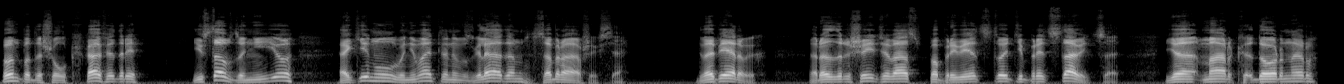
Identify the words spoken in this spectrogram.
он подошел к кафедре и, став за нее, окинул внимательным взглядом собравшихся. «Во-первых, разрешите вас поприветствовать и представиться. Я Марк Дорнер,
